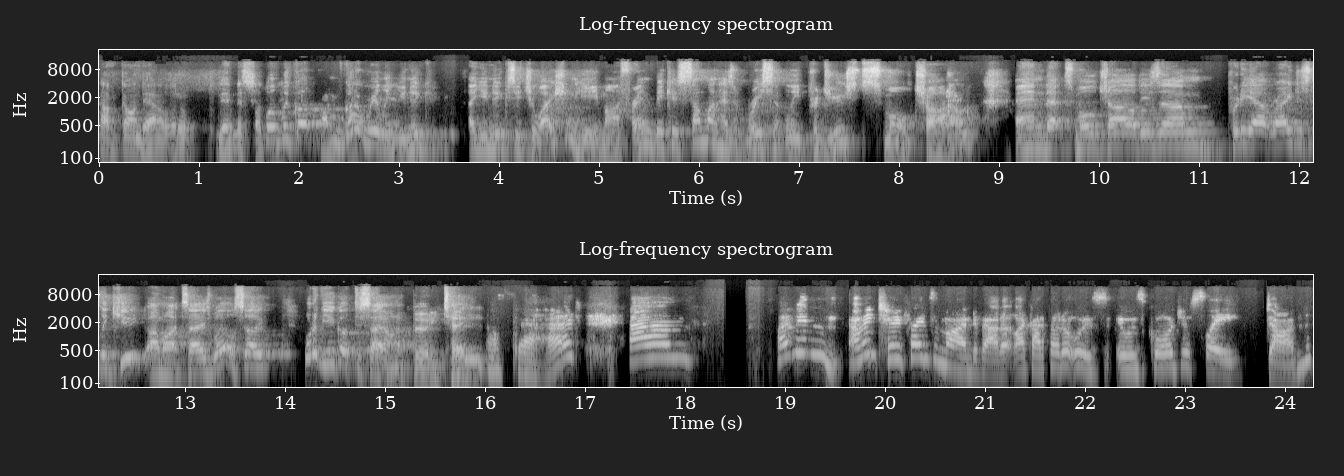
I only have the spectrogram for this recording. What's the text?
I've gone down a little bit misogynistic. Well, we've got we've got a really unique a unique situation here, my friend, because someone has recently produced small child, and that small child is um, pretty outrageously cute, I might say as well. So, what have you got to say on it, Birdie T? Not bad. Um, I'm in. I'm in two frames of mind about it. Like I thought it was. It was gorgeously done,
